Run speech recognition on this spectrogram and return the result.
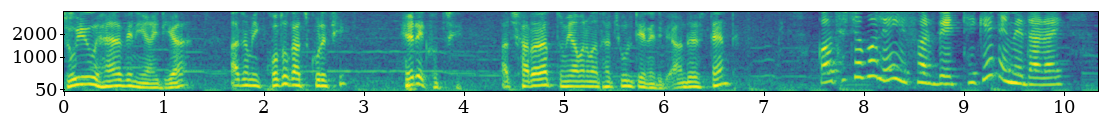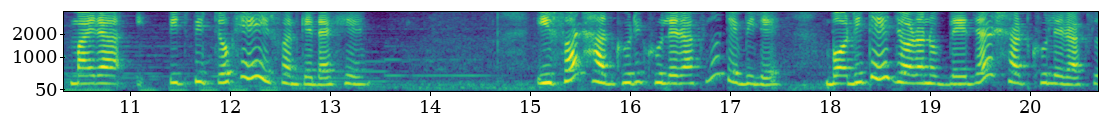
do you have any idea আজ আমি কত কাজ করেছি। হেরে হচ্ছে। আজ সারা রাত তুমি আমার মাথা চুল টেনে দিবে আন্ডারস্ট্যান্ড কথাটা বলে ইরফান বেড থেকে নেমে দাঁড়ায়। মায়েরা পিটপিট চোখে ইরফানকে দেখে। ইরফান হাত ঘড়ি খুলে রাখল টেবিলে। বডিতে জড়ানো ব্লেজার, শার্ট খুলে রাখল।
